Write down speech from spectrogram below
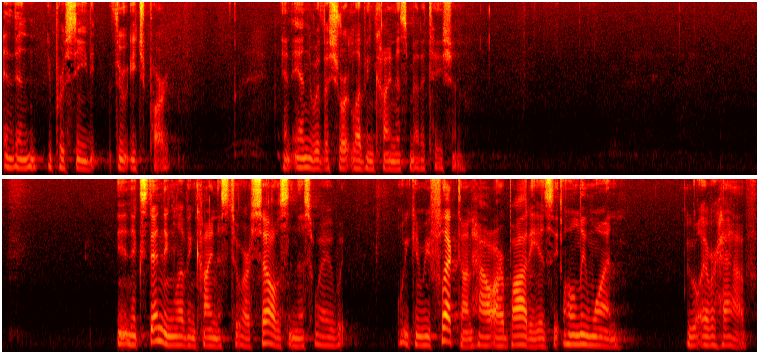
And then you proceed through each part and end with a short loving kindness meditation. In extending loving kindness to ourselves in this way, we, we can reflect on how our body is the only one we will ever have.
